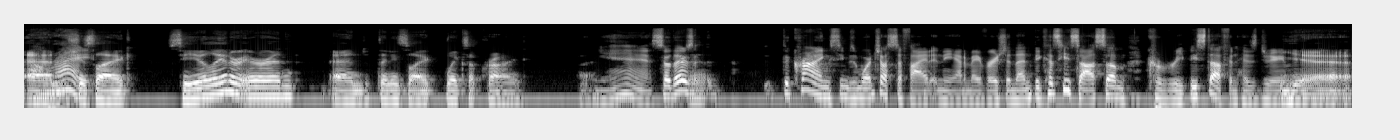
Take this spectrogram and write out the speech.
and Alright. she's like, "See you later, Eren." And then he's like, wakes up crying. Yeah, so there's Yeah. The crying seems more justified in the anime version then because he saw some creepy stuff in his dream. Yeah,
